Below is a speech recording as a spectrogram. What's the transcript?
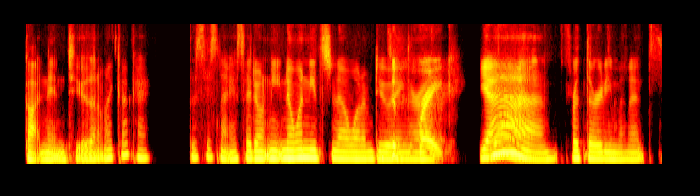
gotten into that I'm like, okay, this is nice. I don't need, no one needs to know what I'm It's doing. a or- break. Yeah. for 30 minutes.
